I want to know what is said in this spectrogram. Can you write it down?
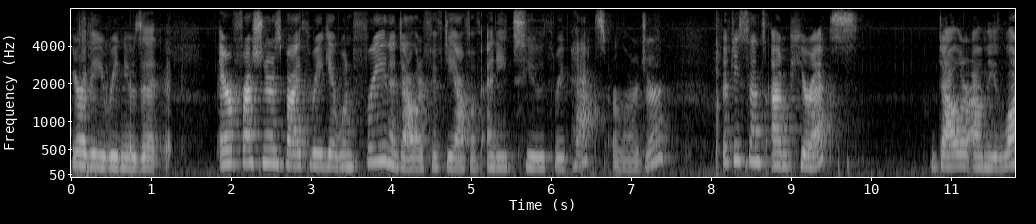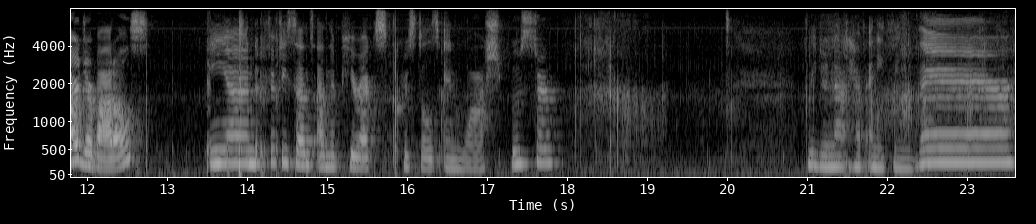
Here are the Renuzit air fresheners. Buy three, get one free, and $1.50 off of any two three packs or larger. 50 cents on Purex, dollar on the larger bottles, and 50 cents on the Purex Crystals in Wash Booster. We do not have anything there.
